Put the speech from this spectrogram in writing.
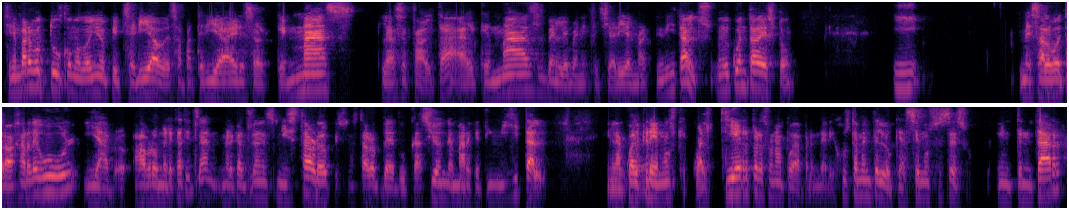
Sin embargo, tú como dueño de pizzería o de zapatería eres el que más le hace falta, al que más le beneficiaría el marketing digital. Entonces, me doy cuenta de esto y me salgo de trabajar de Google y abro, abro Mercatitlán. Mercatitlán es mi startup, es una startup de educación de marketing digital, en la cual creemos que cualquier persona puede aprender. Y justamente lo que hacemos es eso, intentar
